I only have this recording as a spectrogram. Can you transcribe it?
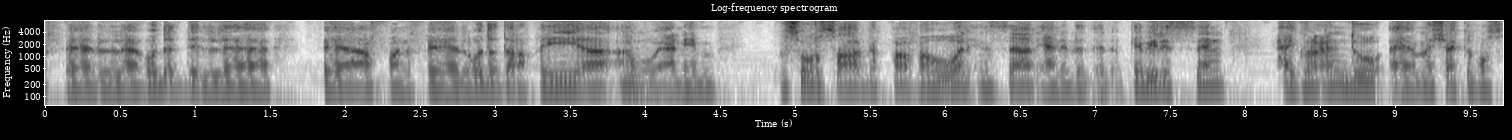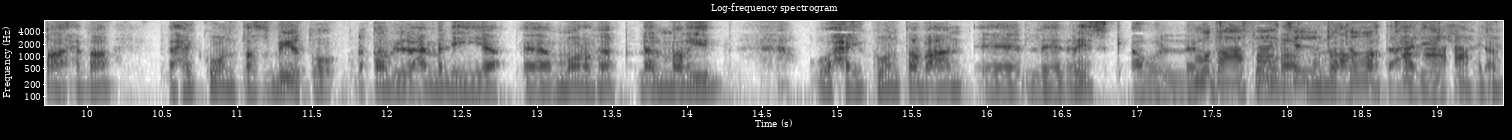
في الغدد ال- في عفوا في الغدد الدرقيه أو. يعني كسور سابقة فهو الإنسان يعني كبير السن حيكون عنده آه، مشاكل مصاحبة فحيكون تظبيطه قبل العملية آه، مرهق للمريض وحيكون طبعا آه، الريسك أو ال- مضاعفات الخطورة مضاعفات المتوقعة عالية جدا أعلى.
